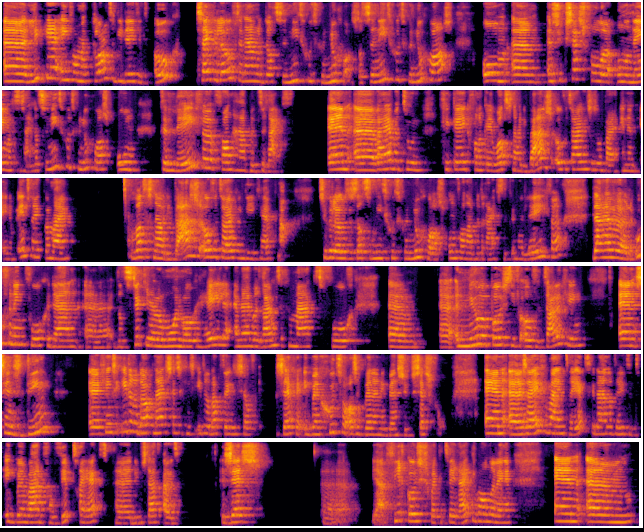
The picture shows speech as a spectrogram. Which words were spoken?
Uh, Lieke, een van mijn klanten, die deed dit ook. Zij geloofde namelijk dat ze niet goed genoeg was. Dat ze niet goed genoeg was om um, een succesvolle ondernemer te zijn. Dat ze niet goed genoeg was om te leven van haar bedrijf. En uh, wij hebben toen gekeken van oké, wat is nou die basisovertuiging? Ze bij, in een 1 op 1 traject bij mij. Wat is nou die basisovertuiging die ik heb? Nou, geloofde dus dat ze niet goed genoeg was om van haar bedrijf te kunnen leven. Daar hebben we een oefening voor gedaan. Uh, dat stukje hebben we mooi mogen helen. En we hebben ruimte gemaakt voor um, uh, een nieuwe positieve overtuiging. En sindsdien uh, ging ze iedere dag, na de ging ze iedere dag tegen zichzelf zeggen: Ik ben goed zoals ik ben en ik ben succesvol. En zij heeft voor mij een traject gedaan, dat heet het Ik ben waardevol VIP traject. Uh, die bestaat uit zes, uh, ja, vier coachgesprekken, twee rijkebehandelingen. En um,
